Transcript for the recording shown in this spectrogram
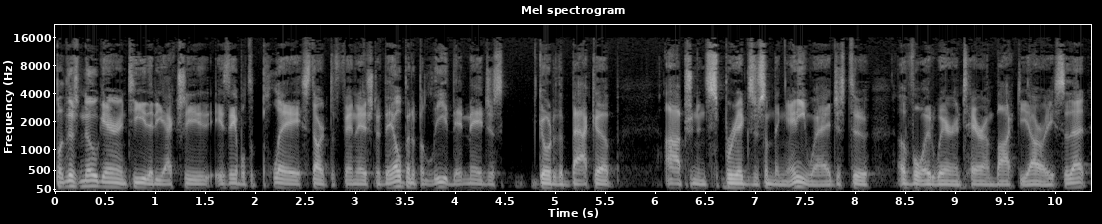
But there's no guarantee that he actually is able to play start to finish. And if they open up a lead, they may just go to the backup option in Spriggs or something anyway, just to avoid wear and tear on Bakhtiari. So that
